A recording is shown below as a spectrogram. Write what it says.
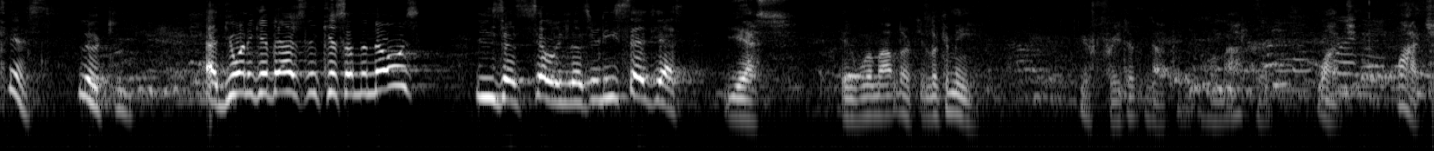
Kiss. Looky. Uh, do you want to give Ashley a kiss on the nose? He's a silly lizard. He says yes. Yes. It will not look. Look at me. You're afraid of nothing. It will not hurt. Watch. Watch.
